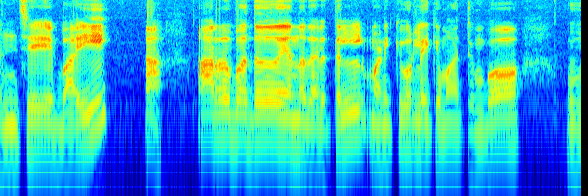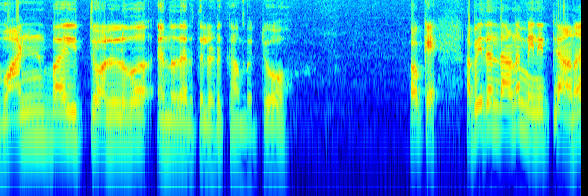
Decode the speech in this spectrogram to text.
അഞ്ച് ബൈ ആ അറുപത് എന്ന തരത്തിൽ മണിക്കൂറിലേക്ക് മാറ്റുമ്പോൾ വൺ ബൈ ട്വൽവ് എന്ന തരത്തിൽ എടുക്കാൻ പറ്റുമോ ഓക്കെ അപ്പോൾ ഇതെന്താണ്? മിനിറ്റ് ആണ്.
